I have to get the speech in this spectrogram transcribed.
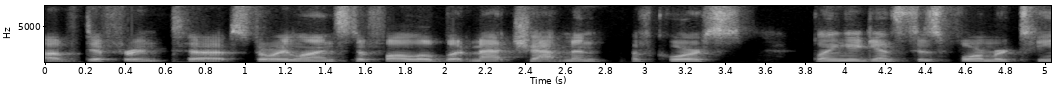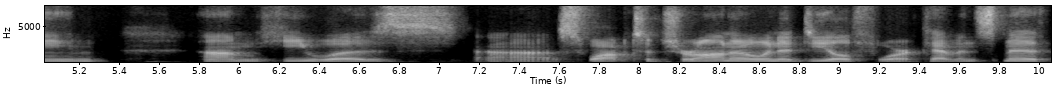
of different uh, storylines to follow. But Matt Chapman, of course, playing against his former team, um, he was uh, swapped to Toronto in a deal for Kevin Smith,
